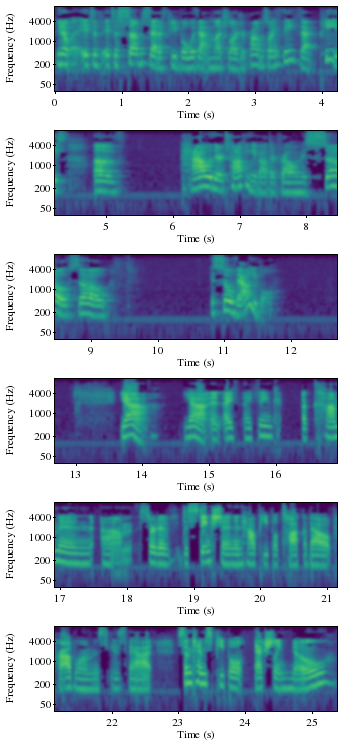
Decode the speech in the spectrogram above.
You know, it's a it's a subset of people with that much larger problem. So I think that piece of how they're talking about their problem is so so is so valuable. Yeah, yeah, and I I think a common um, sort of distinction in how people talk about problems is that sometimes people actually know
